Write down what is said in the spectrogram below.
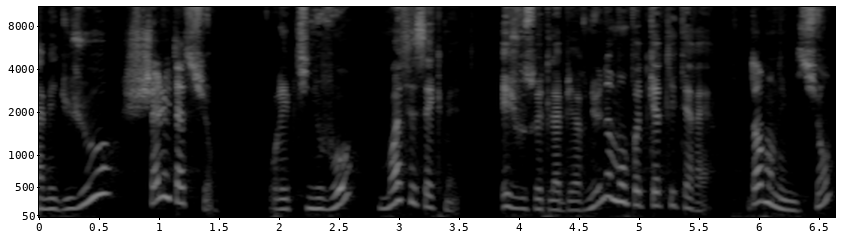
Amis du jour, chalutations. Pour les petits nouveaux, moi c'est Sekhmet et je vous souhaite la bienvenue dans mon podcast littéraire. Dans mon émission,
